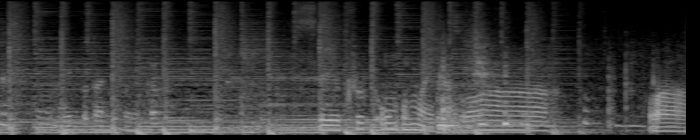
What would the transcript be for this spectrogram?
I put that So you cook? Oh, oh my god! Wow wow.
